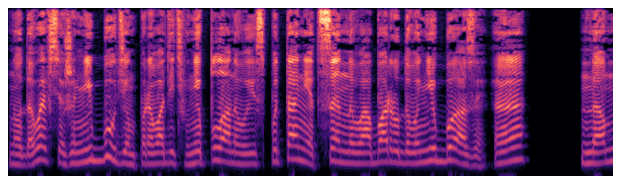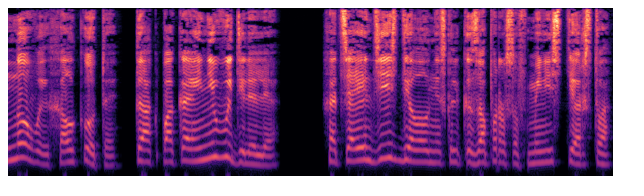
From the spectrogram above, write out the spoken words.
но давай все же не будем проводить внеплановые испытания ценного оборудования базы, а? Нам новые халкоты так пока и не выделили. Хотя Энди сделал несколько запросов в министерство.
